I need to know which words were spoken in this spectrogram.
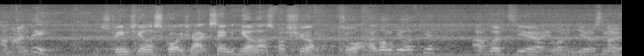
I'm Andy. Strange hearing a Scottish accent here, that's for sure. So how long have you lived here? I've lived here 11 years now,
